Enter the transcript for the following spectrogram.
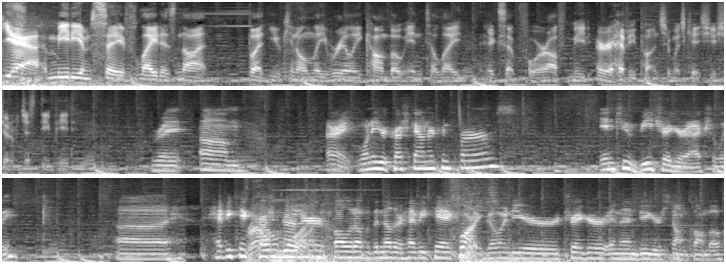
Yeah, medium safe, light is not, but you can only really combo into light except for off med- or heavy punch, in which case you should have just DP'd. Right. Um. All right. One of your crush counter confirms into V trigger actually. Uh, heavy kick Round crush counter one. followed up with another heavy kick. Fight. Go into your trigger and then do your stomp combo.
